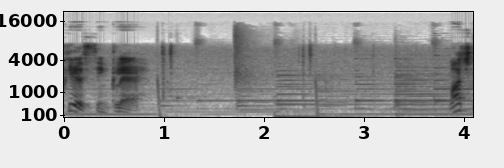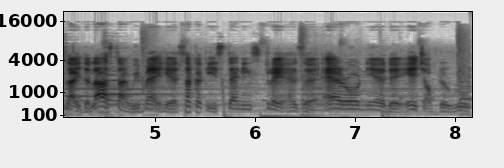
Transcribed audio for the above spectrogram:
piercing glare. Much like the last time we met here, Sakaki is standing straight as an arrow near the edge of the roof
